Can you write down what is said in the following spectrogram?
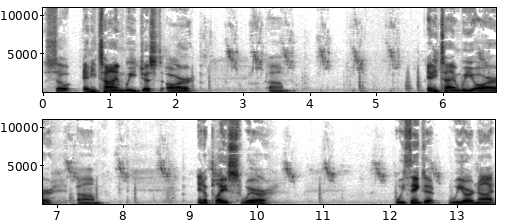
so anytime we just are, um, anytime we are um, in a place where we think that we are not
